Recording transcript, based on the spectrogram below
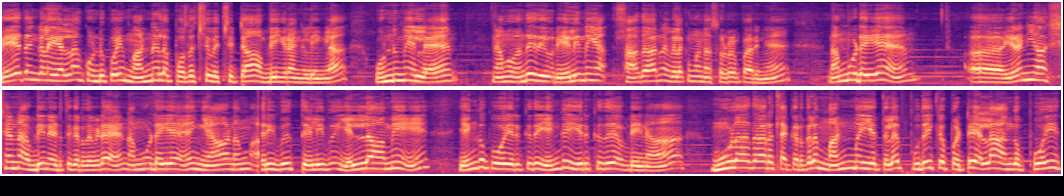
வேதங்களை எல்லாம் கொண்டு போய் மண்ணில் புதைச்சி வச்சுட்டான் அப்படிங்கிறாங்க இல்லைங்களா? ஒன்றுமே இல்லை. நம்ம வந்து இது ஒரு எளிமையாக சாதாரண விளக்கமாக நான் சொல்கிறேன் பாருங்கள் நம்முடைய இரண்யாக்ஷன் அப்படின்னு எடுத்துக்கிறத விட நம்முடைய ஞானம் அறிவு தெளிவு எல்லாமே எங்கே போயிருக்குது எங்கே இருக்குது அப்படின்னா மூலாதார சக்கரத்தில் மண் மையத்தில் புதைக்கப்பட்டு எல்லாம் அங்கே போய்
